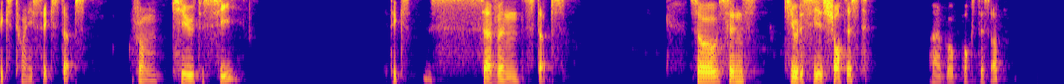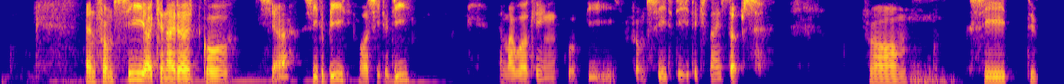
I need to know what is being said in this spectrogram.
takes 26 steps. From Q to C It takes seven steps. So since Q to C is shortest, I will box this up. And from C, I can either go here, C to B, or C to D. And my working will be from C to D takes nine steps. From C to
